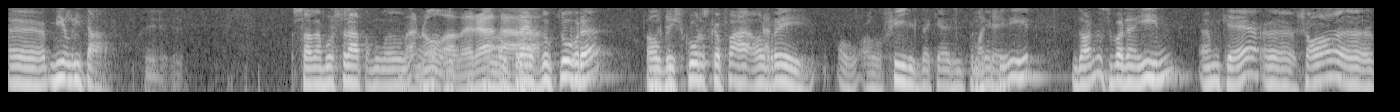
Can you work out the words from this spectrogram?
eh, militar. S'ha demostrat amb la, Bueno, a veure, el a- 3 d'octubre el discurs que fa el rei, el, el fill d'aquell primer que he dit, doncs beneint amb què eh, això eh,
